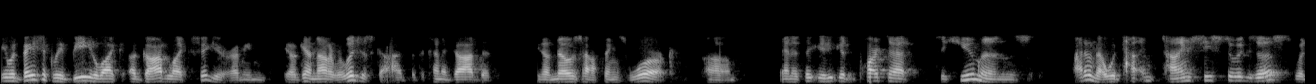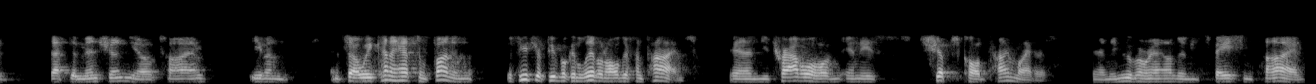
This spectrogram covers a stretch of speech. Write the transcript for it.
it would basically be like a godlike figure. I mean, again, not a religious god, but the kind of god that you know knows how things work. Um, and if, you could impart that to humans, I don't know, would time time cease to exist? Would that dimension, you know, time even? And so we kind of had some fun. In the future, people can live in all different times, and you travel in, in these ships called timeliners. and they move around in space and time.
